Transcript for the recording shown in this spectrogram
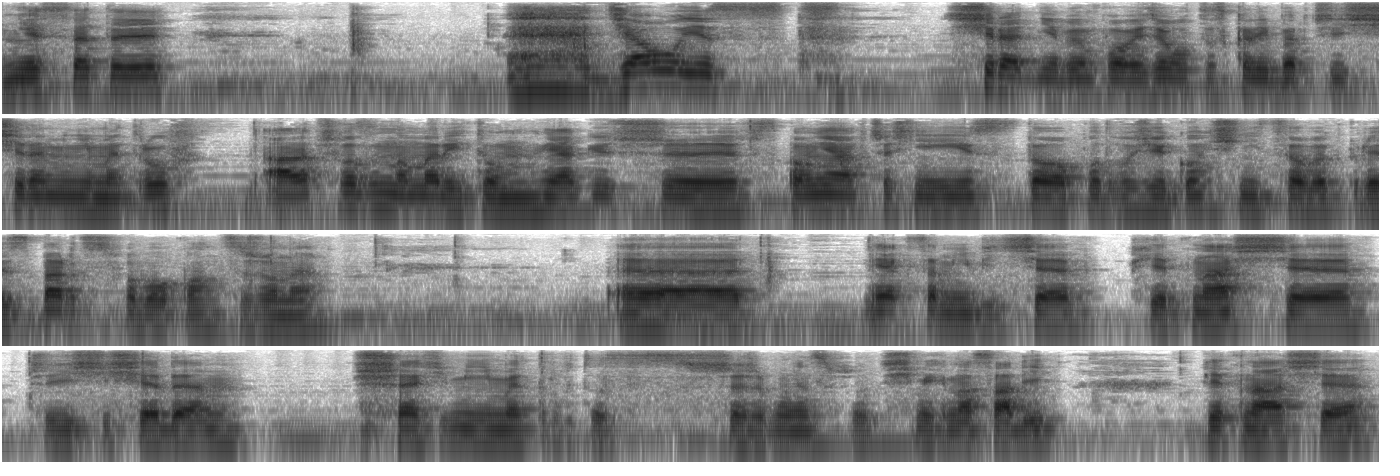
Niestety e, działo jest średnie bym powiedział, to jest kaliber 37 mm, ale przechodząc do meritum, jak już y, wspomniałem wcześniej, jest to podwozie gąsienicowe, które jest bardzo słabo opancerzone. E, jak sami widzicie, 15, 37, 6 mm to jest szczerze mówiąc śmiech na sali. 15,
